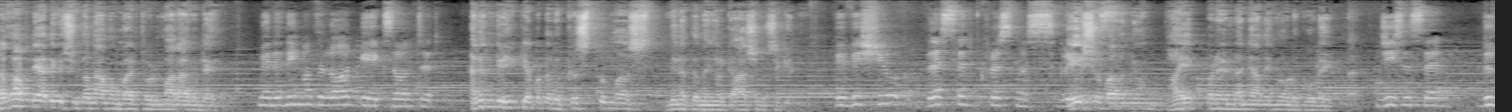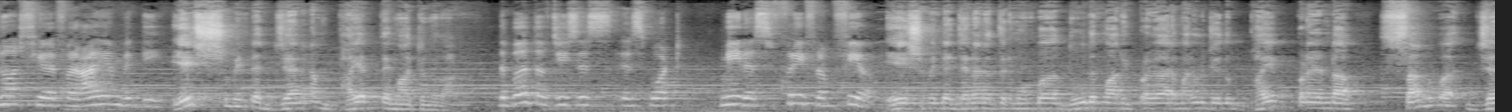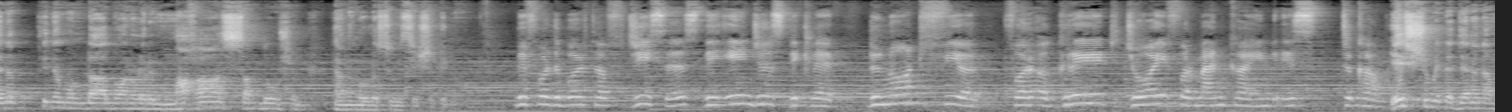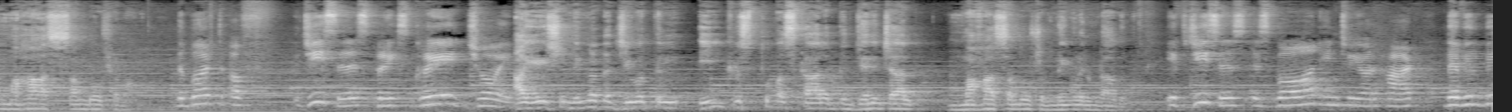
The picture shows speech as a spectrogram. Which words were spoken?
കർത്താവിന്റെ അതിവിശുദ്ധ നാമം വാഴ്ത്തോടുമാറാകട്ടെ May the name of the Lord be exalted. അനുഗ്രഹിക്കപ്പെട്ട ഒരു ക്രിസ്തുമസ് ദിനത്തെ നിങ്ങൾക്ക് ആശംസിക്കുന്നു We wish you a blessed Christmas. Yeshu Greetings. പറഞ്ഞു ഭയപ്പെടേണ്ട ഞാൻ നിങ്ങളോട് കൂടെയുണ്ട് Jesus said, Do not fear, for I am with thee. യേശുവിന്റെ ജനനം ഭയത്തെ മാറ്റുന്നതാണ് The birth of Jesus is what made us free from fear. യേശുവിന്റെ ജനനത്തിന് മുമ്പ് ദൂതന്മാർ ഇപ്രകാരം അരുൾ ചെയ്തു ഭയപ്പെടേണ്ട സർവ ജനത്തിനും ഉണ്ടാകുവാനുള്ള ഒരു മഹാസന്തോഷം ഞാൻ നിങ്ങളോട് സുവിശേഷിക്കുന്നു Before the birth of Jesus, the angels declared, Do not fear, for a great joy for mankind is to come. യേശുവിന്റെ ജനനം മഹാസന്തോഷമാണ് The birth of Jesus brings great joy. ആ യേശു നിങ്ങളുടെ ജീവിതത്തിൽ ഈ ക്രിസ്തുമസ് കാലത്ത് ജനിച്ചാൽ മഹാസന്തോഷം നിങ്ങളിൽ ഉണ്ടാകും If Jesus is born into your heart, there will be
